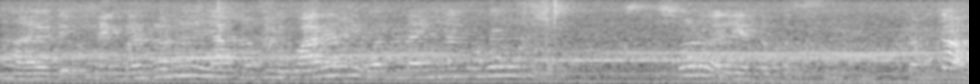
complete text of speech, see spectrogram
હા ટિફિન એક બંધો નહીં આપણે થોડીક વાર હતી વંદના એમના મગાવી છોડવા લઈએ તો પછી તમે કામ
